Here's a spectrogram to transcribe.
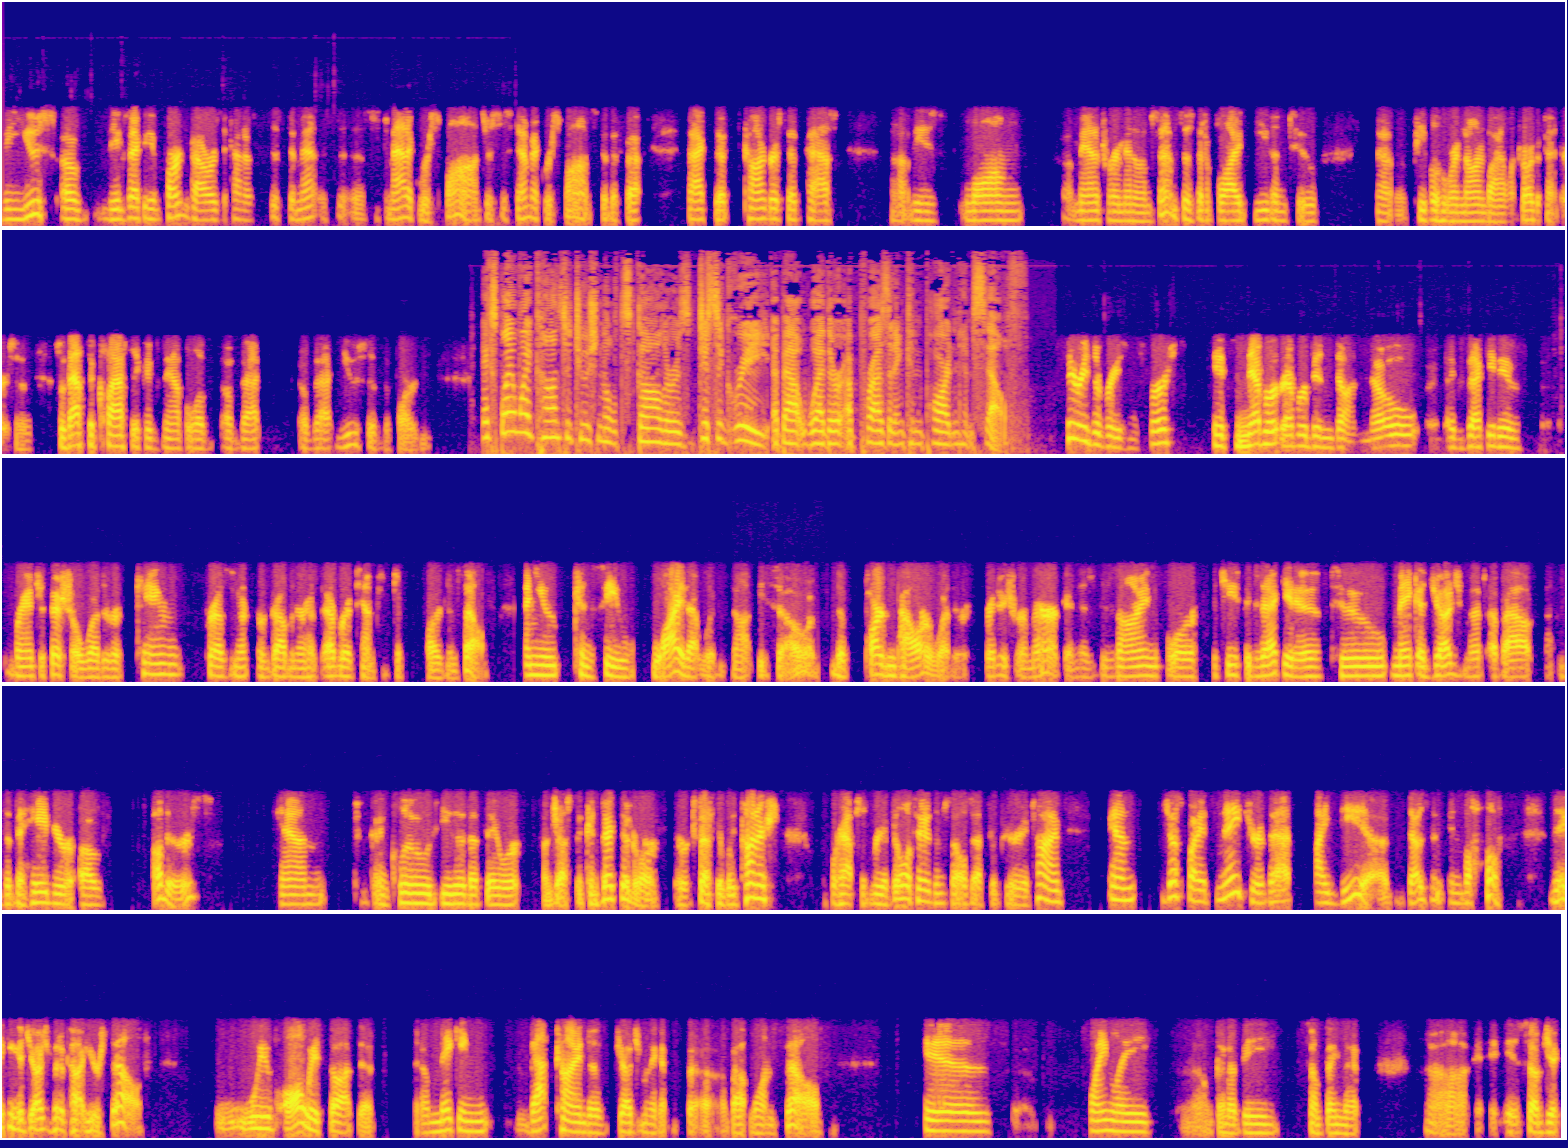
the use of the executive pardon power as a kind of systematic, systematic response or systemic response to the fa- fact that Congress had passed uh, these long uh, mandatory minimum sentences that applied even to uh, people who are nonviolent drug offenders. And so that's a classic example of, of that of that use of the pardon. Explain why constitutional scholars disagree about whether a president can pardon himself. Series of reasons. First, it's never ever been done. No executive branch official, whether a king, president, or governor, has ever attempted to pardon himself. And you can see why that would not be so. The pardon power, whether British or American, is designed for the chief executive to make a judgment about the behavior of others and to conclude either that they were unjustly convicted or, or excessively punished, perhaps had rehabilitated themselves after a period of time. And just by its nature, that idea doesn't involve making a judgment about yourself. We've always thought that you know, making that kind of judgment uh, about oneself is plainly you know, going to be something that uh, is subject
